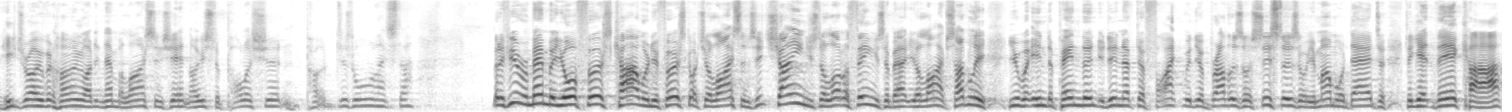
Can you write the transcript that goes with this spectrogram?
He drove it home. I didn't have my license yet, and I used to polish it and just all that stuff. But if you remember your first car when you first got your license, it changed a lot of things about your life. Suddenly you were independent. You didn't have to fight with your brothers or sisters or your mum or dad to, to get their car.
